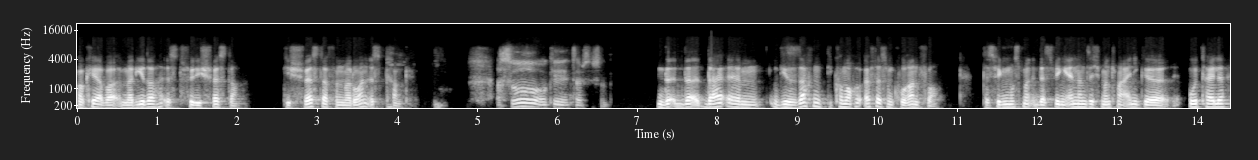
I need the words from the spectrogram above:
Okay, aber Marida ist für die Schwester. Die Schwester von Marwan ist krank. Ach so, okay, jetzt habe ich verstanden. Da, da, da, ähm, diese Sachen, die kommen auch öfters im Koran vor. Deswegen muss man, deswegen ändern sich manchmal einige Urteile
